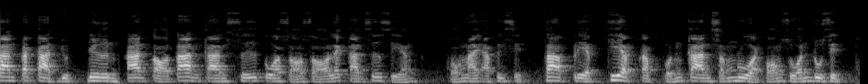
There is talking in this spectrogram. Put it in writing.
การประกาศหยุดยืน การต่อต้านการซื้อตัวสสและการซื้อเสียงของนายอภิสิทธิ์ ถ้าเปรียบเทียบกับผลการสำรวจของสวนดุสิตโพ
